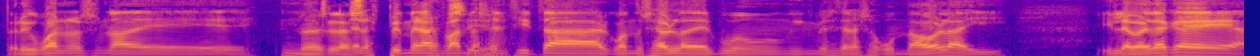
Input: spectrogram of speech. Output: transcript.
pero igual no es una de, No es de las primeras bandas sí. en citar cuando se habla del punk inglés de la segunda ola. Y, y la verdad que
